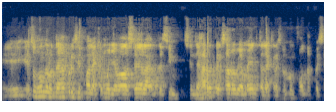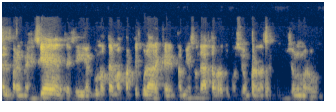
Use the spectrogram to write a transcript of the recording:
Eh, estos son de los temas principales que hemos llevado hacia adelante, sin, sin, dejar de pensar, obviamente, la creación de un fondo especial para envejecientes y algunos temas particulares que también son de alta preocupación para la circunscripción número uno.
